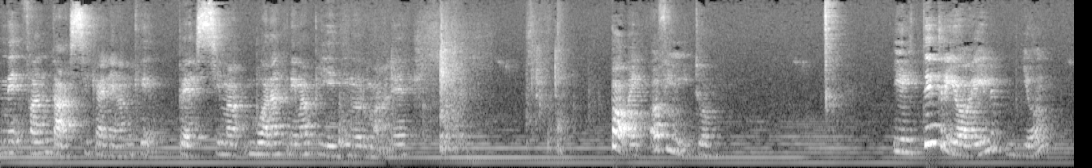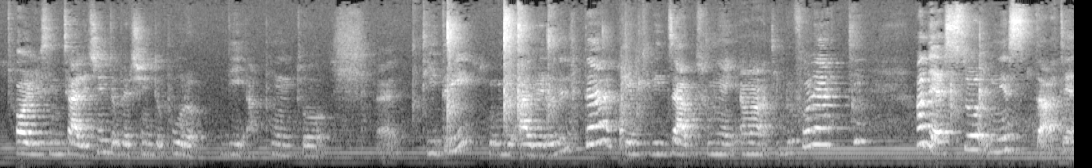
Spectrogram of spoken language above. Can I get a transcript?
né fantastica neanche pessima, buona crema piedi normale. Poi ho finito il tea tree oil bio, olio essenziale 100% puro di appunto eh, tree, quindi albero del tè, che utilizzavo sui miei amati brufoletti. Adesso in estate,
